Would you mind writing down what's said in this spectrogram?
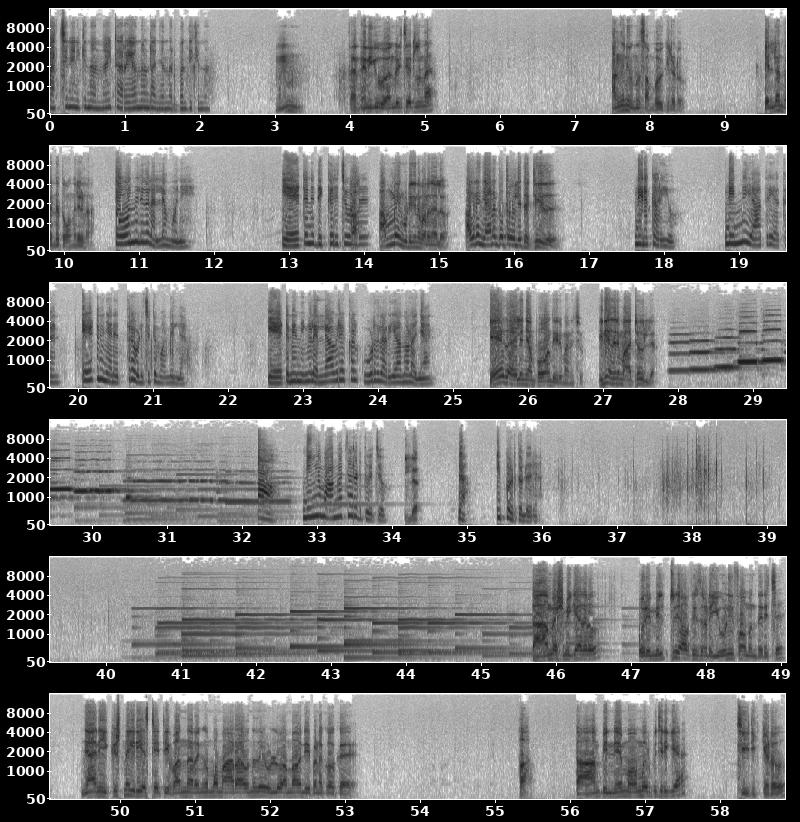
അച്ഛൻ എനിക്ക് നന്നായിട്ട് അറിയാവുന്നോണ്ടാ ഞാൻ നിർബന്ധിക്കുന്നത്. തന്നെ എനിക്ക് വിവാഹം കഴിച്ചിട്ടില്ലെന്നാ? അങ്ങനെയൊന്നും സംഭവിക്കില്ലടോ. എല്ലാം തന്നെ തോന്നലുകളാ. തോന്നലുകളല്ല മോനെ. ഏട്ടനെ ധിക്കരിച്ചുകൊണ്ട് അമ്മയും കൂടി ഇങ്ങനെ പറഞ്ഞാലോ? അതിന് ഞാൻ എന്താ വലിയ തെറ്റ് ചെയ്ത്? നിനക്കറിയോ? നിന്നെ യാത്രയാക്കാൻ ഏട്ടനെ ഞാൻ എത്ര വിളിച്ചിട്ടും വന്നില്ല. ഏട്ടനെ നിങ്ങൾ എല്ലാവരെക്കാൾ കൂടുതൽ അറിയാവുന്നോളാ ഞാൻ. ഏതായാലും ഞാൻ പോകാൻ തീരുമാനിച്ചു. ഇനി അതിന് മാറ്റവും ആ നിങ്ങൾ മാങ്ങാച്ചാർ എടുത്തു വെച്ചോ? ഇല്ല. ദാ ഇപ്പൊ എടുത്തോണ്ട് വരാം. താൻ വിഷമിക്കാതറോ ഒരു മിലിറ്ററി ഓഫീസറുടെ യൂണിഫോമും ധരിച്ച് ഞാൻ ഈ കൃഷ്ണഗിരി എസ്റ്റേറ്റിൽ വന്നിറങ്ങുമ്പോ മാറാവുന്നതേ ഉള്ളൂ അമ്മാവന്റെ പിണക്കൊക്കെ താൻ പിന്നെ മോൻ വീർപ്പിച്ചിരിക്ക? ചിരിക്കടോ.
